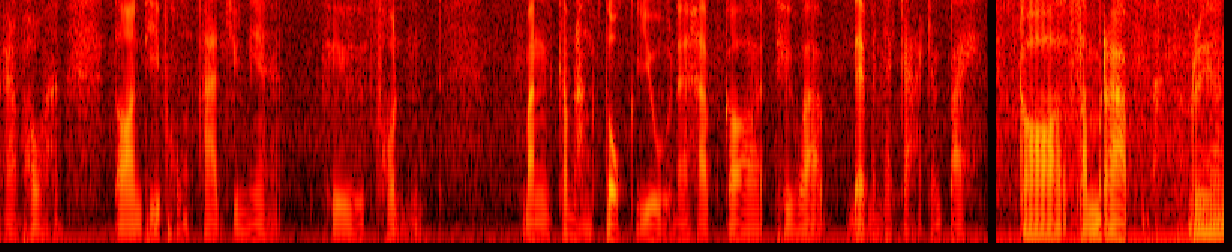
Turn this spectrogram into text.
นะครับ เพราะว่าตอนที่ผมอัดอยู่เนี่ยคือฝนมันกำลังตกอยู่นะครับ ก็ถือว่าได้บรรยากาศกันไป ก็สำหรับเรื่อง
